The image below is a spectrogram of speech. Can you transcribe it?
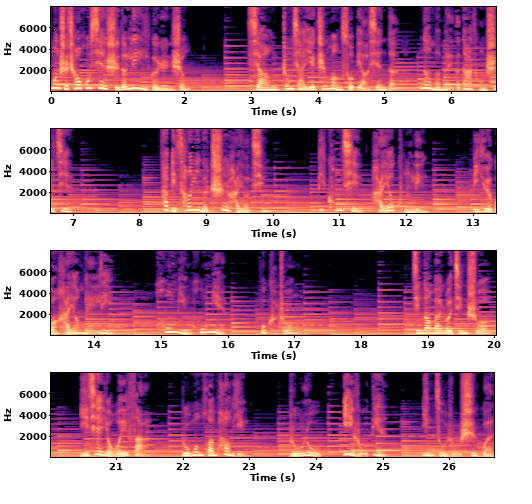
梦是超乎现实的另一个人生，像《仲夏夜之梦》所表现的那么美的大同世界。它比苍蝇的翅还要轻。比空气还要空灵，比月光还要美丽，忽明忽灭，不可捉摸。金刚般若经说：“一切有为法，如梦幻泡影，如露亦如电，应作如是观。”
